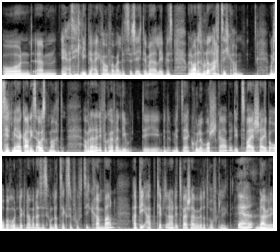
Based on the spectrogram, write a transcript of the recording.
und ähm, ja, also ich liebe Einkaufen, weil das ist echt immer ein Erlebnis. Und dann waren das 180 Gramm. Und das hätte mir ja gar nichts ausgemacht. Aber dann hat die Verkäuferin die, die mit, mit der coolen Wurstgabel die zwei Scheiben oben runtergenommen, dass es 156 Gramm waren, hat die abtippt und hat die zwei Scheiben wieder draufgelegt. Ja, Na, wieder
